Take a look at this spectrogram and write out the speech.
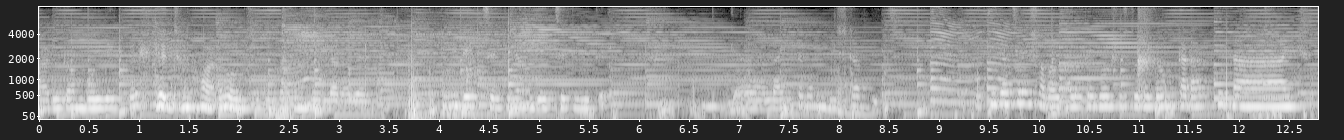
আর রিতম বই দেখতে এর জন্য আরও তখন বই লাগাবে আর কি। টিভি দেখছে, কি যেন দেখছে টিভিতে। লাইটটা কেমন ডিস্টার্ব দিচ্ছে। ঠিক আছে সবাই ভালো থেকো সুস্থ থেকো টাটা গুড নাইট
